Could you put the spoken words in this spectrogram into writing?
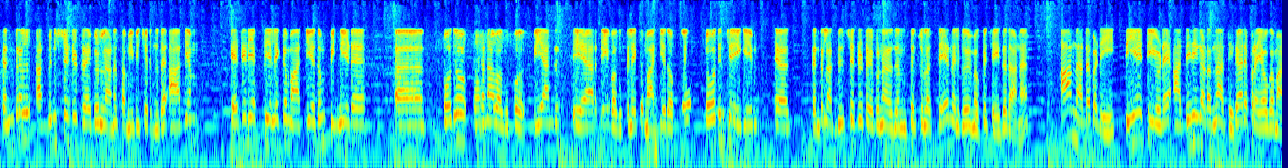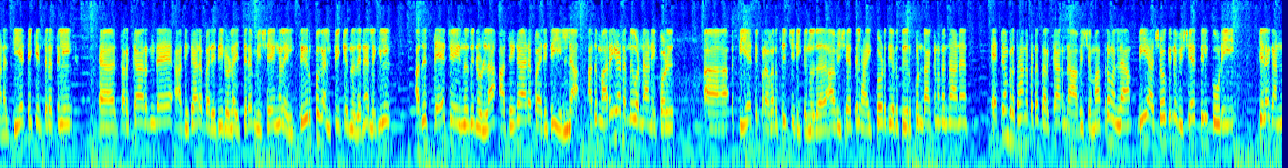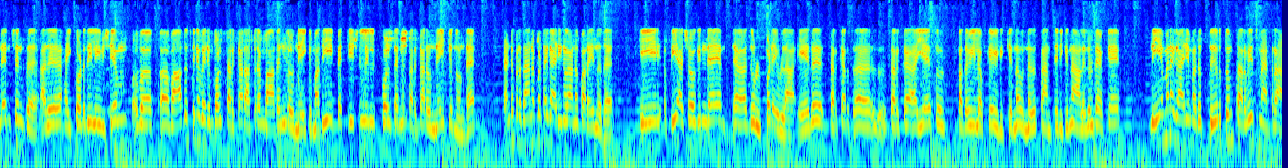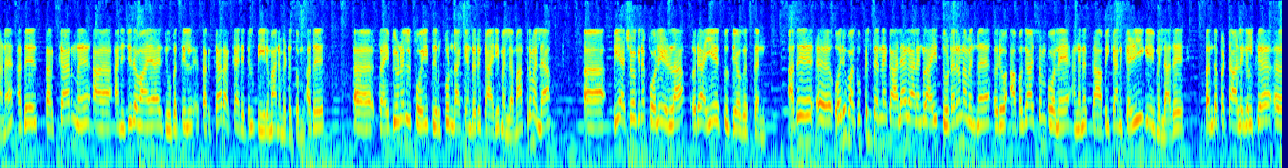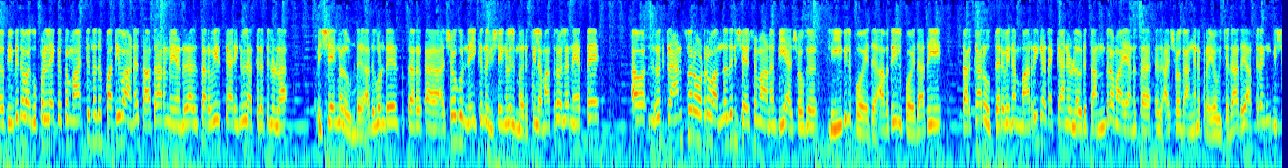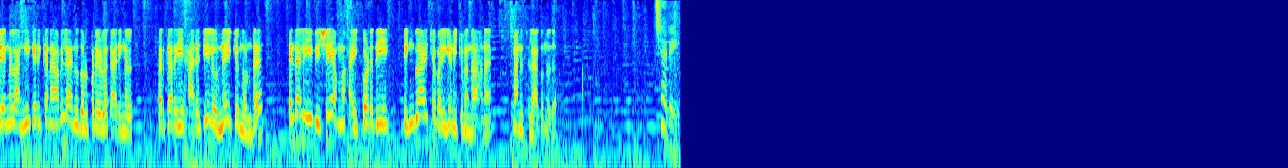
സെൻട്രൽ അഡ്മിനിസ്ട്രേറ്റീവ് ട്രൈബ്യൂണലാണ് സമീപിച്ചിരുന്നത്. ആദ്യം കെ ടി ഡി എഫ് സിയിലേക്ക് മാറ്റിയതും പിന്നീട് പൊതുഭരണ വകുപ്പ് B and A R D വകുപ്പിലേക്ക് മാറ്റിയതൊക്കെ ചോദ്യം ചെയ്യുകയും സെൻട്രൽ അഡ്മിനിസ്ട്രേറ്റീവ് ട്രൈബ്യൂണൽ അതനുസരിച്ചുള്ള സ്റ്റേ നൽകുകയും ഒക്കെ ചെയ്തതാണ്. ആ നടപടി സി എ ടിയുടെ അതിരി കടന്ന അധികാര പ്രയോഗമാണ്. സി എ ടിക്ക് ഇത്തരത്തിൽ സർക്കാരിന്റെ അധികാര പരിധിയിലുള്ള ഇത്തരം വിഷയങ്ങളിൽ തീർപ്പ് കൽപ്പിക്കുന്നതിന് അല്ലെങ്കിൽ അത് സ്റ്റേ ചെയ്യുന്നതിനുള്ള അധികാര പരിധി ഇല്ല. അത് മറികടന്നുകൊണ്ടാണ് ഇപ്പോൾ സി എ ടി പ്രവർത്തിച്ചിരിക്കുന്നത്. ആ വിഷയത്തിൽ ഹൈക്കോടതി ഒരു തീർപ്പുണ്ടാക്കണമെന്നാണ് ഏറ്റവും പ്രധാനപ്പെട്ട സർക്കാരിന്റെ ആവശ്യം. മാത്രമല്ല ബി അശോകിന്റെ വിഷയത്തിൽ കൂടി ചില കണ്ടൻഷൻസ് അത് ഹൈക്കോടതിയിൽ ഈ വിഷയം വാദത്തിന് വരുമ്പോൾ സർക്കാർ അത്തരം വാദങ്ങൾ ഉന്നയിക്കും. അത് ഈ പെറ്റീഷനിൽ ഇപ്പോൾ തന്നെ സർക്കാർ ഉന്നയിക്കുന്നുണ്ട്. രണ്ട് പ്രധാനപ്പെട്ട കാര്യങ്ങളാണ് പറയുന്നത്. ഈ ബി അശോകിന്റെ ആ, ഉൾപ്പെടെയുള്ള ഏത് സർക്കാർ സർക്കാർ ഐ എ എസ് പദവിയിലൊക്കെ ഇരിക്കുന്ന ഉന്നത സ്ഥാനത്തിരിക്കുന്ന ആളുകളുടെയൊക്കെ നിയമന കാര്യം അത് തീർത്തും സർവീസ് മാറ്ററാണ്. അത് സർക്കാരിന് അനുചിതമായ രൂപത്തിൽ സർക്കാർ അക്കാര്യത്തിൽ തീരുമാനമെടുക്കും. അത് ട്രൈബ്യൂണലിൽ പോയി തീർപ്പുണ്ടാക്കേണ്ട ഒരു കാര്യമല്ല. മാത്രമല്ല ബി അശോകിനെ പോലെയുള്ള ഒരു ഐ എസ് ഉദ്യോഗസ്ഥൻ. അത് ഒരു വകുപ്പിൽ തന്നെ കാലാകാലങ്ങളായി തുടരണമെന്ന് ഒരു അവകാശം പോലെ അങ്ങനെ സ്ഥാപിക്കാൻ കഴിയുകയുമില്ല. അത് ബന്ധപ്പെട്ട ആളുകൾക്ക് വിവിധ വകുപ്പുകളിലേക്കൊക്കെ മാറ്റുന്നത് പതിവാണ്. സാധാരണയാണ് അത് സർവീസ് കാര്യങ്ങളിൽ അത്തരത്തിലുള്ള വിഷയങ്ങളുണ്ട്. അതുകൊണ്ട് അശോക് ഉന്നയിക്കുന്ന വിഷയങ്ങളിൽ മെറിറ്റില്ല. മാത്രമല്ല നേരത്തെ ഒരു ട്രാൻസ്ഫർ ഓർഡർ വന്നതിന് ശേഷമാണ് ബി അശോക് ലീവിൽ പോയത് അവധിയിൽ പോയത്. അത് ഈ സർക്കാർ ഉത്തരവിനെ മറികടക്കാനുള്ള ഒരു തന്ത്രമായാണ് അശോക് അങ്ങനെ പ്രയോഗിച്ചത്. അത് അത്തരം വിഷയങ്ങൾ അംഗീകരിക്കാനാവില്ല എന്നതുൾപ്പെടെയുള്ള കാര്യങ്ങൾ സർക്കാർ ഈ ഹർജിയിൽ ഉന്നയിക്കുന്നുണ്ട്. എന്തായാലും ഈ വിഷയം ഹൈക്കോടതി തിങ്കളാഴ്ച പരിഗണിക്കുമെന്നാണ് മനസ്സിലാക്കുന്നത് ശരി.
